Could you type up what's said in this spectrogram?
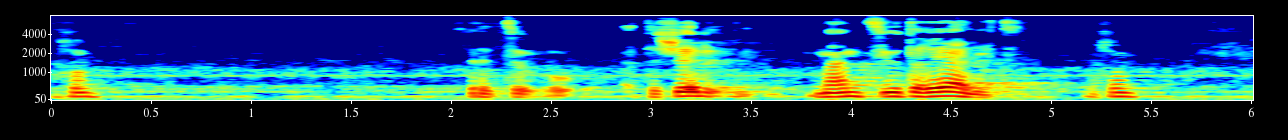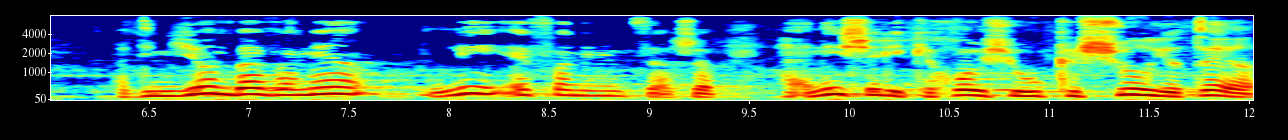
נכון? אתה שואל, מה המציאות הריאלית, נכון? הדמיון בא ואומר, לי איפה אני נמצא. עכשיו, האני שלי, ככל שהוא קשור יותר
